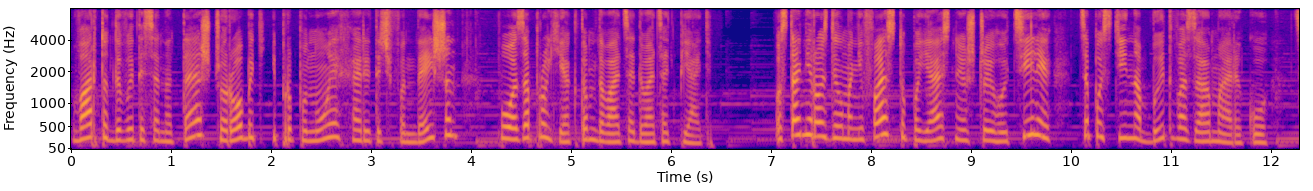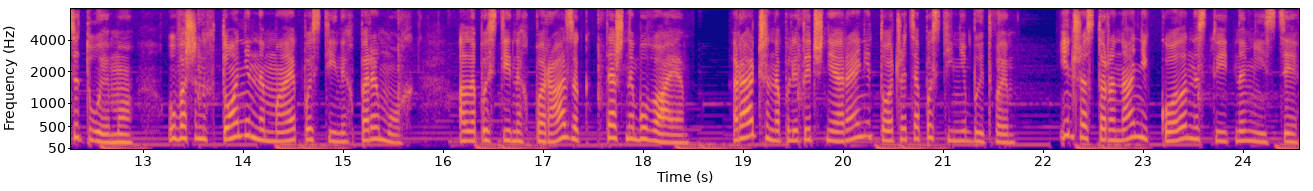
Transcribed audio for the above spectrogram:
Варто дивитися на те, що робить і пропонує Heritage Foundation поза проєктом 2025. Останній розділ маніфесту пояснює, що його цілі це постійна битва за Америку. Цитуємо: у Вашингтоні немає постійних перемог, але постійних поразок теж не буває. Радше на політичній арені точаться постійні битви. Інша сторона ніколи не стоїть на місці.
